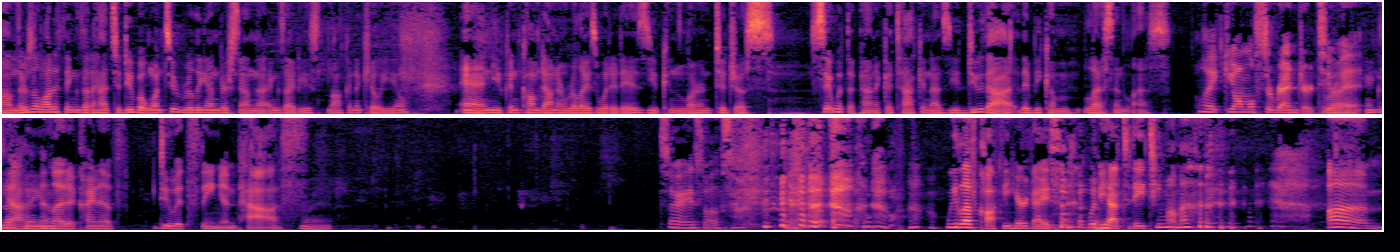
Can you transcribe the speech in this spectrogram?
Um, there's a lot of things that I had to do, but once you really understand that anxiety is not going to kill you, and you can calm down and realize what it is, you can learn to just sit with the panic attack. And as you do that, they become less and less. Like you almost surrender to Right, it, exactly, yeah, and let it kind of do its thing and pass. Right. Sorry, I swallowed. We love coffee here, guys. what do you have today, tea mama? um,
